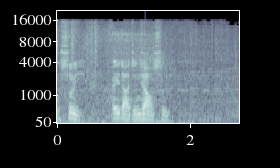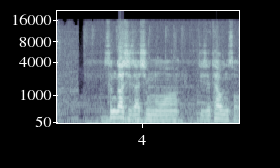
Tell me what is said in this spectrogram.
有水，A 大真正有水，算甲实在伤烂，直接跳分数。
